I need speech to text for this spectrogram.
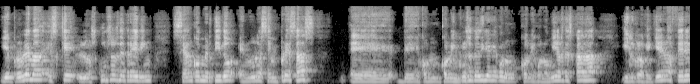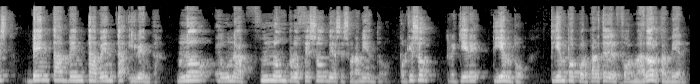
Y el problema es que los cursos de trading se han convertido en unas empresas eh, con, incluso te diría que con economías de escala y lo que quieren hacer es venta, venta, venta y venta no, una, un proceso de asesoramiento, porque eso requiere tiempo, tiempo por parte del formador también.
